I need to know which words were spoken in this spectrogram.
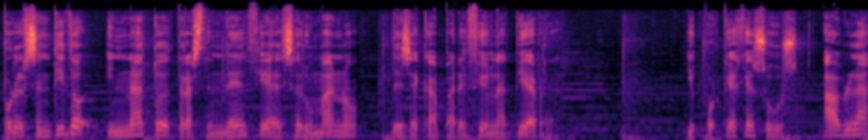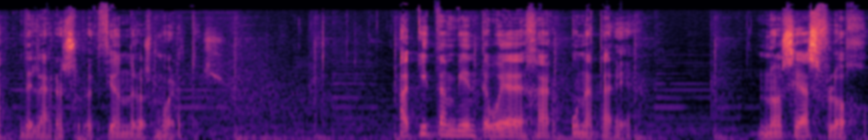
Por el sentido innato de trascendencia del ser humano desde que apareció en la tierra. Y porque Jesús habla de la resurrección de los muertos. Aquí también te voy a dejar una tarea. No seas flojo.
